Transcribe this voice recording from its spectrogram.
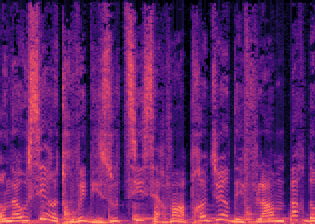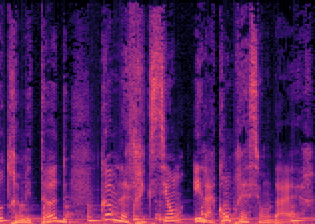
on a aussi retrouvé des outils servant à produire des flammes par d'autres méthodes, comme la friction et la compression d'air.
